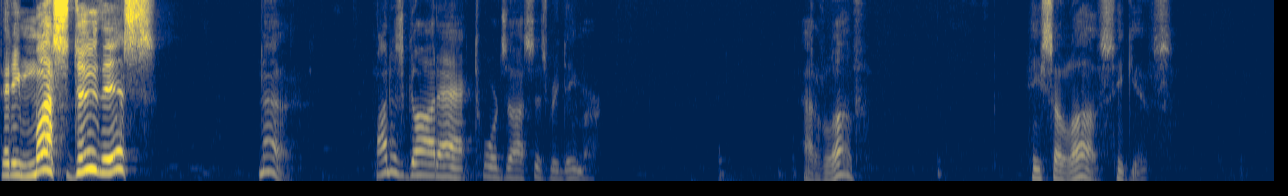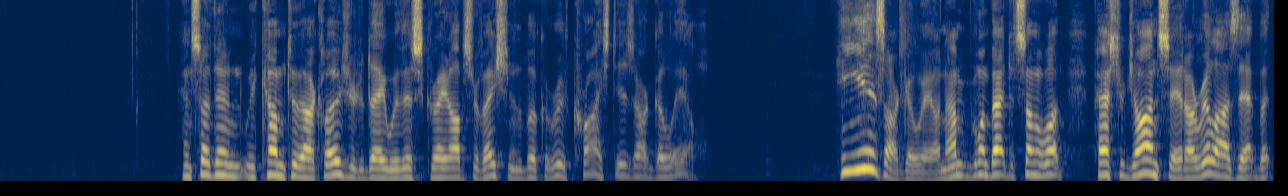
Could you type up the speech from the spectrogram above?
that he must do this? No. Why does God act towards us as Redeemer? Out of love. He so loves, he gives. And so then we come to our closure today with this great observation in the book of Ruth Christ is our Goel. He is our Goel. And I'm going back to some of what Pastor John said. I realize that, but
